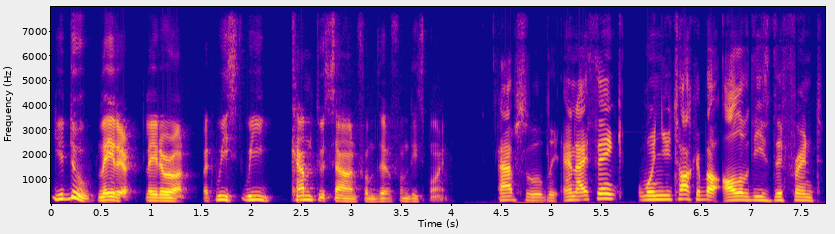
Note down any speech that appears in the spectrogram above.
You do later, later on, but we we come to sound from the from this point. Absolutely. And I think when you talk about all of these different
